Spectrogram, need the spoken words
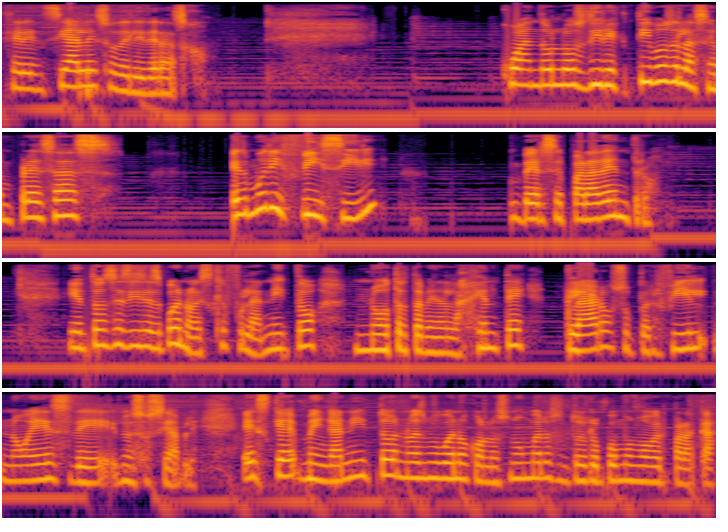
gerenciales o de liderazgo. Cuando los directivos de las empresas es muy difícil verse para adentro. Y entonces dices, bueno, es que fulanito no trata bien a la gente, claro, su perfil no es de no es sociable. Es que menganito no es muy bueno con los números, entonces lo podemos mover para acá.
